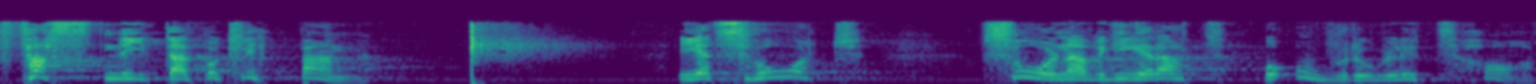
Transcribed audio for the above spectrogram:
Fastnitad på klippan. I ett svårt, svårnavigerat och oroligt hav.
